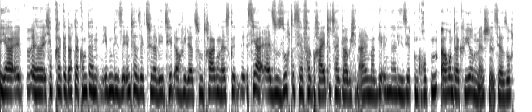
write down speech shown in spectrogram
Ja, äh, ich habe gerade gedacht, da kommt dann eben diese Intersektionalität auch wieder zum Tragen. Es ist ja, also Sucht ist ja verbreiteter, glaube ich, in allen marginalisierten Gruppen. Auch unter queeren Menschen ist ja Sucht,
